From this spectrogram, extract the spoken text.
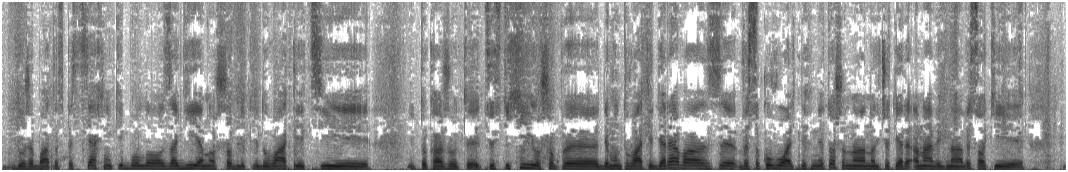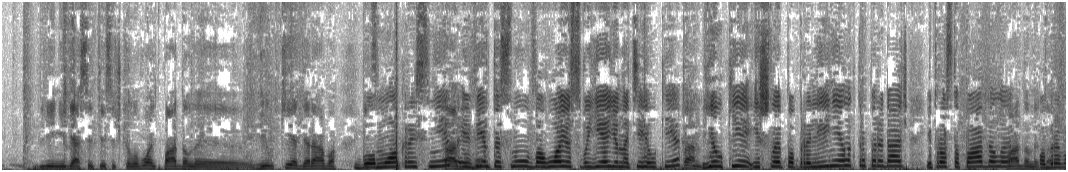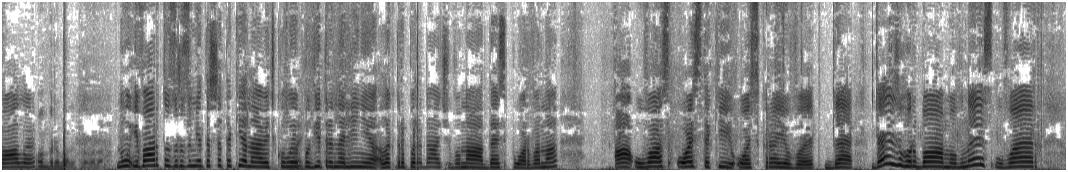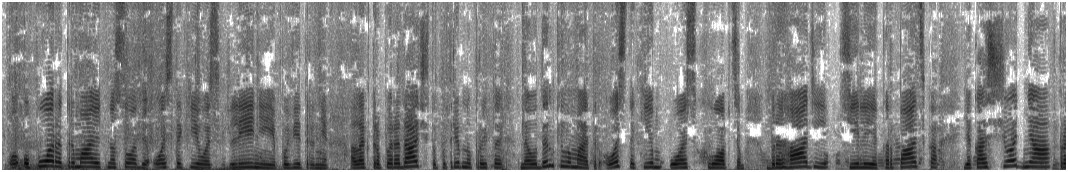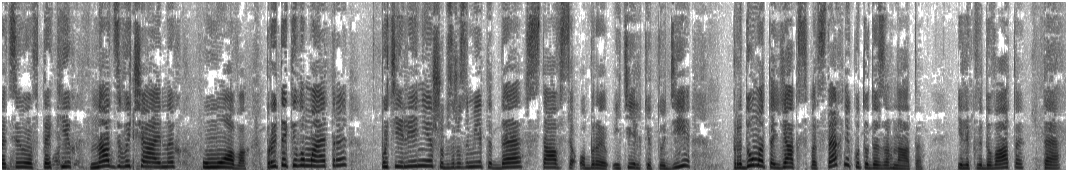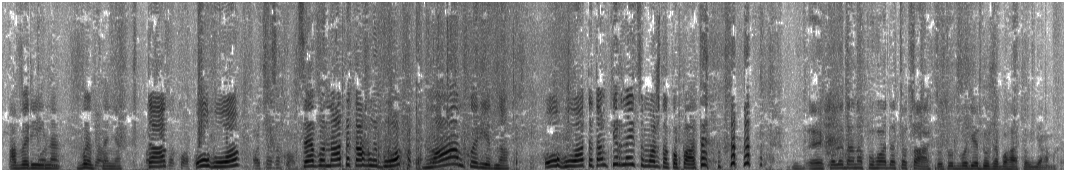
Дуже багато спецтехніки було задіяно, щоб ліквідувати ці, як то кажуть, цю стихію, щоб е, демонтувати дерева з високовольтних, не то що на 0,4, а навіть на високі лінії 10 тисяч кВт падали гілки, дерева. Бо мокрий сніг, Так, бо і він тиснув вагою своєю на ті гілки. Так. Гілки йшли попри лінії електропередач і просто падали, Падали, так. обривали. Обривали провода. Ну і варто зрозуміти, що таке, навіть коли Знаєте. повітряна лінія електропередач вона десь порвана. А у вас ось такий ось краєвид, де десь горбами вниз, уверх, опори тримають на собі ось такі ось лінії повітряні електропередач, то потрібно пройти не один кілометр, ось таким ось хлопцям, бригаді філії Карпатська, яка щодня працює в таких надзвичайних умовах. Пройти кілометри по тій лінії, щоб зрозуміти, де стався обрив, і тільки тоді придумати, як спецтехніку туди загнати. І ліквідувати те аварійне вимкнення. Так, ого, це вона така глибока. Мамко рідна. Ого, та там кірницю можна копати. Е, Коли дана погода, то так, то тут води дуже багато в ямах.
